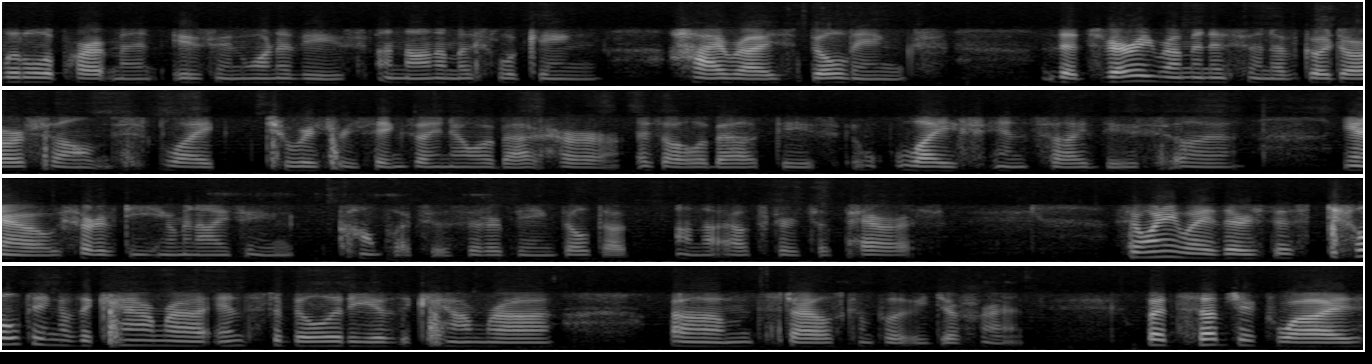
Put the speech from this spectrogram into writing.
little apartment is in one of these anonymous-looking high-rise buildings that's very reminiscent of Godard films, like Two or Three Things I Know About Her is all about these life inside these, uh, you know, sort of dehumanizing complexes that are being built up on the outskirts of Paris. So anyway, there's this tilting of the camera, instability of the camera. Um, style's completely different, but subject-wise,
